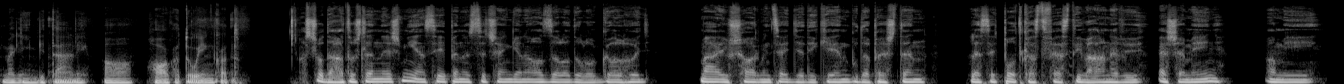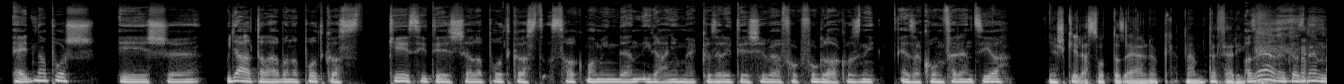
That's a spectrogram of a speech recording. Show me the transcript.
meginvitálni a hallgatóinkat. Az csodálatos lenne, és milyen szépen összecsengene azzal a dologgal, hogy május 31-én Budapesten lesz egy podcast fesztivál nevű esemény, ami egynapos, és úgy általában a podcast készítéssel, a podcast szakma minden irányú megközelítésével fog foglalkozni ez a konferencia. És ki lesz ott az elnök, nem te, Feri? Az elnök az nem,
